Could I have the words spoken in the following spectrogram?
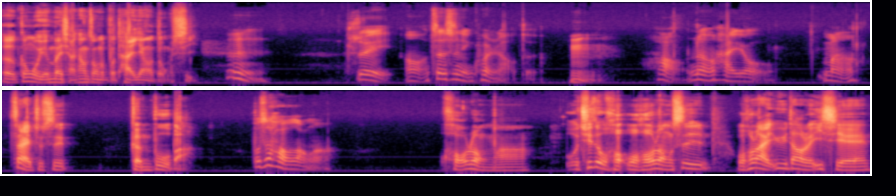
呃，跟我原本想象中的不太一样的东西。嗯，所以哦，这是你困扰的。嗯，好，那还有吗？再来就是根部吧，不是喉咙哦。喉咙吗？我其实我喉我喉咙是我后来遇到了一些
